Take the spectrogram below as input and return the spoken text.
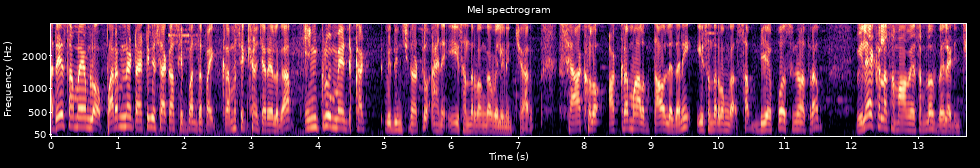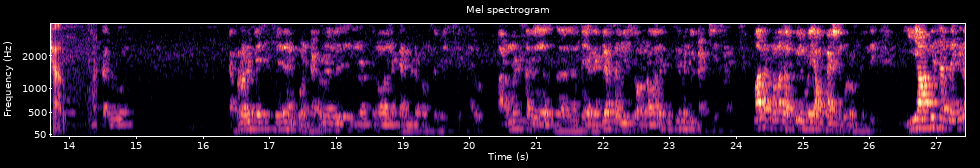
అదే సమయంలో పర్మనెంట్ అటవీ శాఖ సిబ్బందిపై క్రమశిక్షణ చర్యలుగా ఇంక్రూమెంట్ కట్ విధించినట్లు ఆయన ఈ సందర్భంగా వెల్లడించారు. శాఖలో అక్రమాలకు తావులేదని ఈ సందర్భంగా సబ్ డిఎఫ్ఓ శ్రీనివాసరావు విలేకరుల సమావేశంలో వెల్లడించారు. టెంపరీ బేసిస్ మీద అనుకోండి టెంపరీ బేసిస్ నడుస్తున్న వాళ్ళని టెర్మినల్ అకౌంట్ సర్వీస్ చేశారు. పర్మనెంట్ సర్వీస్ అంటే రెగ్యులర్ సర్వీస్లో ఉన్న వాళ్ళకి ఇంక్రిమెంట్లు కట్ చేశారు. వాళ్ళకి మళ్ళీ అప్పీల్ పోయే అవకాశం కూడా ఉంటుంది. ఈ ఆఫీసర్ దగ్గర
